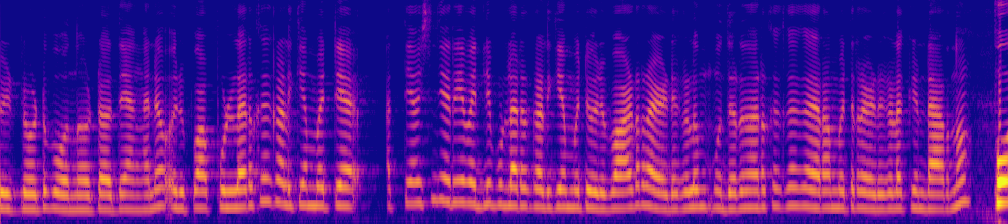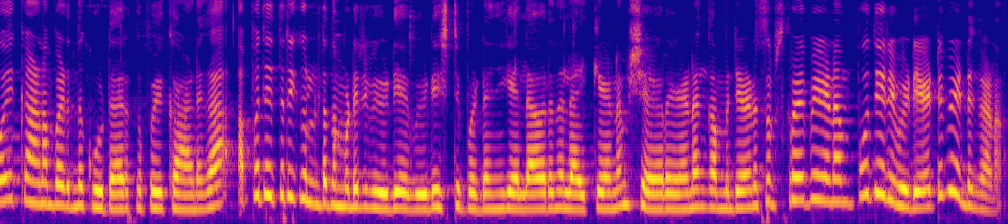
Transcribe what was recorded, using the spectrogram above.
വീട്ടിലോട്ട് പോകുന്നു കേട്ടോ. അതെ അങ്ങനെ ഒരുപാട് പിള്ളേർക്ക് കളിക്കാൻ പറ്റിയ അത്യാവശ്യം ചെറിയ വലിയ പിള്ളേർക്ക് കളിക്കാൻ പറ്റിയ ഒരുപാട് റൈഡുകളും മുതിർന്നവർക്കൊക്കെ കയറാൻ പറ്റിയ റൈഡുകളൊക്കെ ഉണ്ടായിരുന്നു. പോയി കാണാൻ പറ്റുന്ന കൂട്ടുകാർക്ക് പോയി കാണുക. അപ്പോൾ ഇത് ഇത്രയ്ക്കുള്ള നമ്മുടെ ഒരു വീഡിയോ. വീഡിയോ ഇഷ്ടപ്പെട്ടെങ്കിൽ എല്ലാവരും ലൈക്ക് ചെയ്യണം ഷെയർ ചെയ്യണം കമന്റ് ചെയ്യണം സബ്സ്ക്രൈബ് ചെയ്യണം. പുതിയൊരു വീഡിയോ ആയിട്ട് വീണ്ടും കാണാം.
